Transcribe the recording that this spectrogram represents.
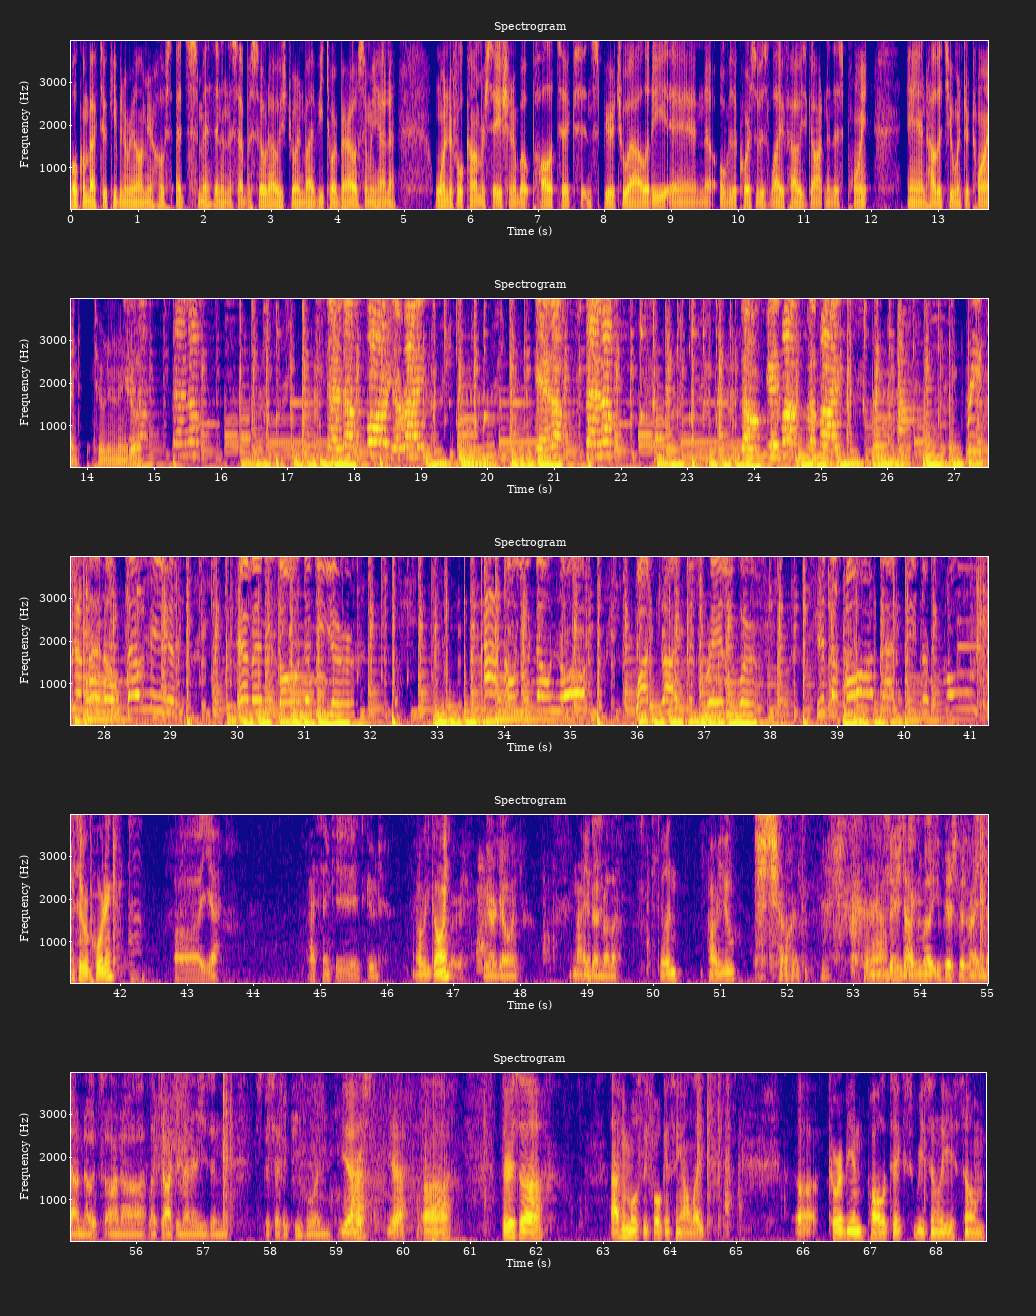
Welcome back to Keeping It Real. I'm your host, Ed Smith, and in this episode, I was joined by Vitor Barros, and we had a wonderful conversation about politics and spirituality, and uh, over the course of his life, how he's gotten to this point, and how the two intertwine. Tune in and enjoy. Stand up. Stand up for your right. Get up, stand up. Don't give up the fight. It recording? Uh, yeah. I think it's good. Are we going? We're, we are going. Nice. brother? Good. How are you? Just chilling. Yeah. so you're talking about you've just been writing down notes on uh like documentaries and specific people and Yeah. wars? Yeah. Uh, there's uh, I've been mostly focusing on like uh, Caribbean politics recently. Some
